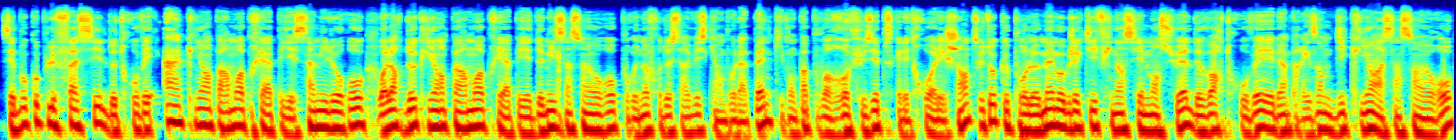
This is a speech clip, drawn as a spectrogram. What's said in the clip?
c'est beaucoup plus facile de trouver un client par mois prêt à payer 5000 euros ou alors deux clients par mois prêts à payer 2500 euros pour une offre de service qui en vaut la peine, qui vont pas pouvoir refuser parce qu'elle est trop alléchante, plutôt que pour le même objectif financier mensuel devoir trouver, eh bien, par exemple, 10 clients à 500 euros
